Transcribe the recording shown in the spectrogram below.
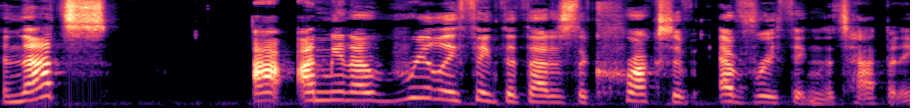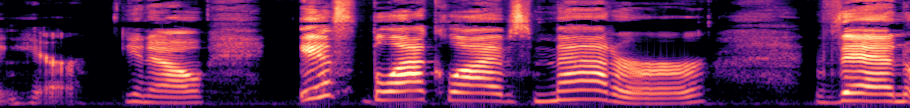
and that's I, I, mean i really think that that is the crux of everything that's happening here you know if black lives matter then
